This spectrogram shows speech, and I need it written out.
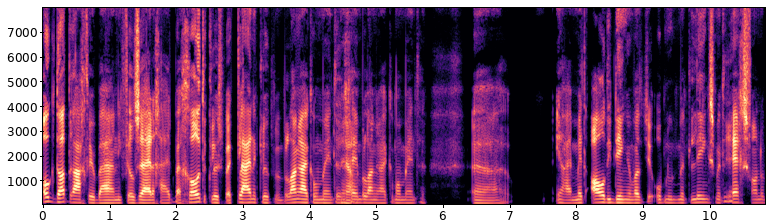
Ook dat draagt weer bij aan die veelzijdigheid. Bij grote clubs, bij kleine clubs, met belangrijke momenten, Ja. geen belangrijke momenten. Eh, ja, met al die dingen wat je opnoemt met links, met rechts, van de,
